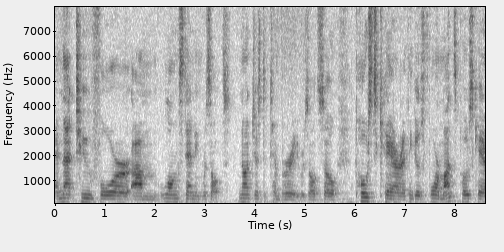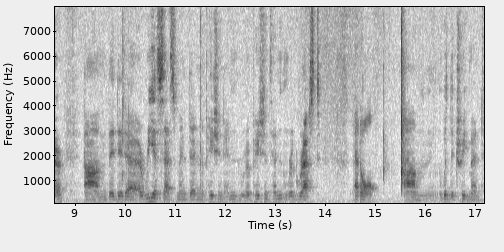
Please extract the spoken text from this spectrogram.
and that too for um, long-standing results, not just a temporary result. So, post-care, I think it was four months post-care. Um, they did a, a reassessment, and the patient hadn't patients hadn't regressed at all um, with the treatment.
